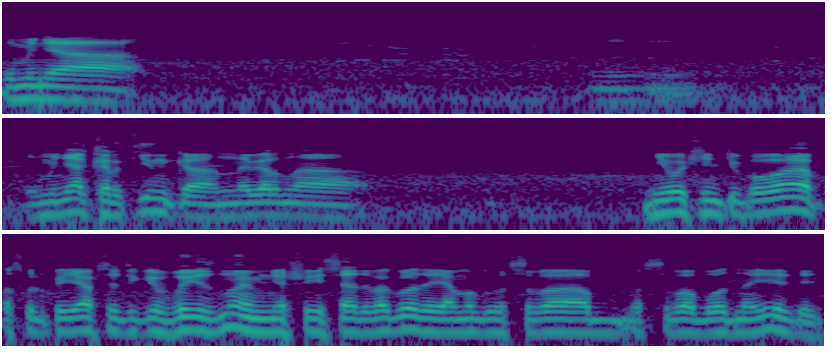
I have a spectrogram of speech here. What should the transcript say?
у меня у меня картинка, наверное, не очень типовая, поскольку я все-таки выездной, мне 62 года, я могу своб- свободно ездить.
